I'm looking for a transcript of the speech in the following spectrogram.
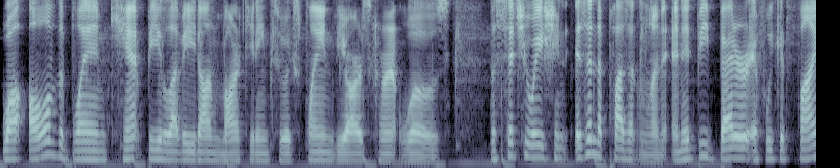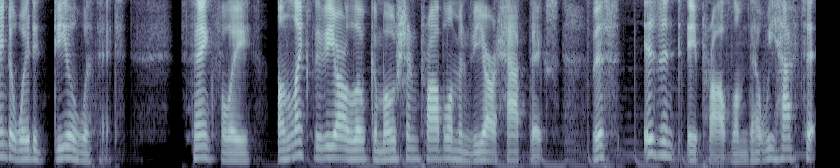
While all of the blame can't be levied on marketing to explain VR's current woes, the situation isn't a pleasant one and it'd be better if we could find a way to deal with it. Thankfully, unlike the VR locomotion problem in VR haptics, this isn't a problem that we have to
